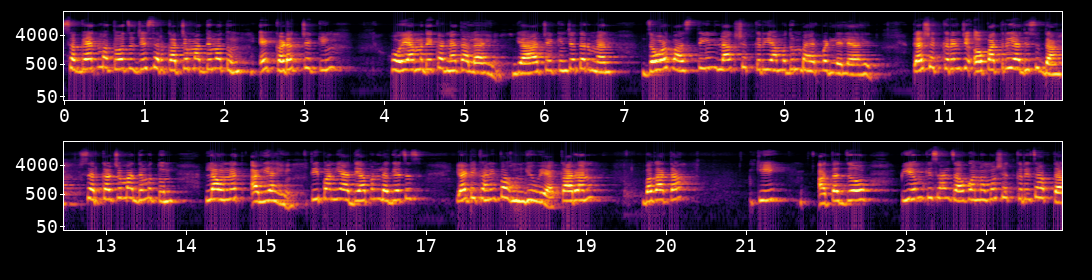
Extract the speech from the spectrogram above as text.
सगळ्यात महत्त्वाचं जे सरकारच्या माध्यमातून एक कडक चेकिंग हो यामध्ये करण्यात आलं आहे. या चेकिंगच्या दरम्यान जवळपास तीन लाख शेतकरी यामधून बाहेर पडलेले आहेत. त्या शेतकऱ्यांची अपात्र यादीसुद्धा सरकारच्या माध्यमातून लावण्यात आली आहे. ती पण यादी आपण लगेचच या ठिकाणी पाहून घेऊया. कारण बघा आता की आता जो पी एम किसानचा व नमो शेतकरीचा हप्ता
